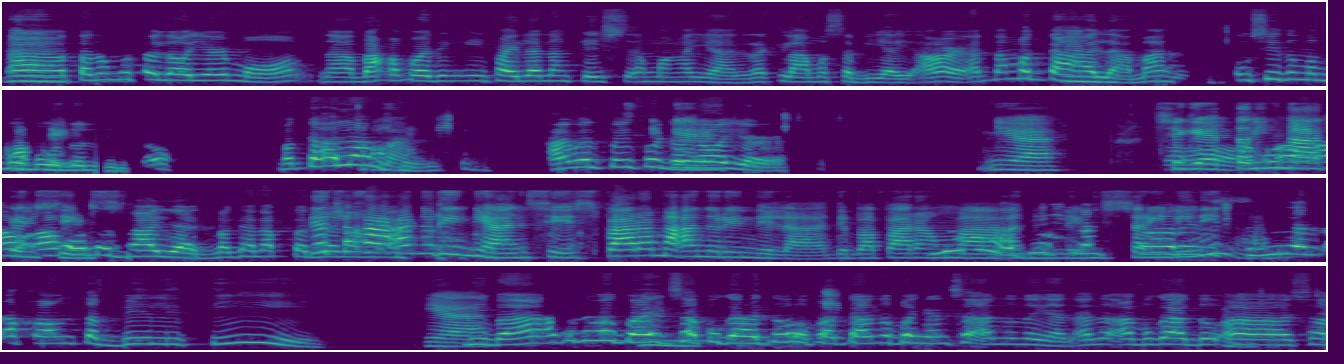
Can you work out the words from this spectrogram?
Mm. Ah, tanong mo sa lawyer mo na baka pwedeng i-file ng case ang mga yan, reklamo sa BIR at nang magkaalaman kung sino man bubudol dito. Magkaalaman. Okay. I will pay for the Sige. lawyer. Yeah. Sige, Oo. tanong Ako- natin, ako, ako sis. magbayad. Maghanap ka dyan saka ng ano rin yan, sis, para maano rin nila, 'di ba? Parang Yeah, maano nila yung sarili nila. and accountability. Yeah. Di ba? Ako na magbayad Mm. sa abogado. Pagkano ba yan sa ano na yan? Ano, abogado ah, sa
